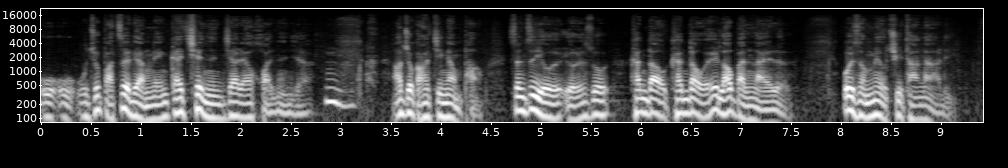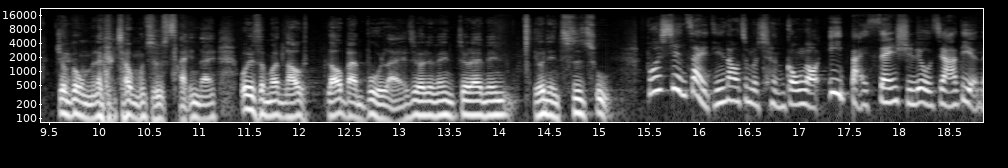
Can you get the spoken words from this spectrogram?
我我我就把这两年该欠人家的要还人家，嗯，然后就赶快尽量跑，甚至有有人说看到看到哎，老板来了，为什么没有去他那里？就跟我们那个加盟主塞奶，为什么老老板不来？就那边就那边有点吃醋。不过现在已经到这么成功了，一百三十六家店。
